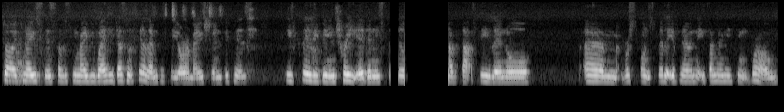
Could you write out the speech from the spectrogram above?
diagnosis. Obviously, maybe where he doesn't feel empathy or emotion because he's clearly being treated and he still have that feeling or um, responsibility of knowing that he's done anything wrong.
